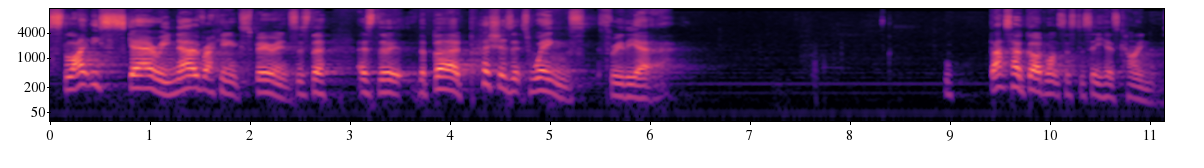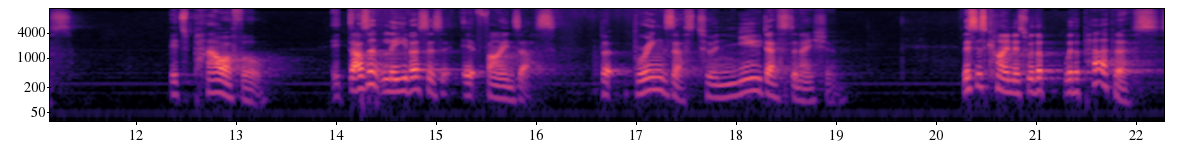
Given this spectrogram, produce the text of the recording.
slightly scary, nerve wracking experience as, the, as the, the bird pushes its wings through the air. That's how God wants us to see his kindness. It's powerful. It doesn't leave us as it finds us, but brings us to a new destination. This is kindness with a, with a purpose.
